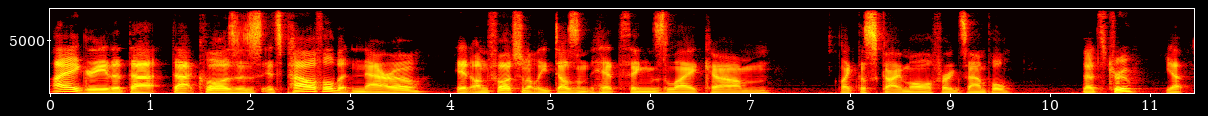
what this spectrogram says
I agree that that that clause is it's powerful but narrow. It unfortunately doesn't hit things like um like the Sky Mall, for example. That's true. Yep.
